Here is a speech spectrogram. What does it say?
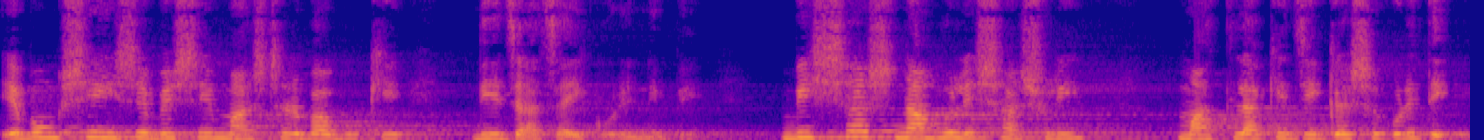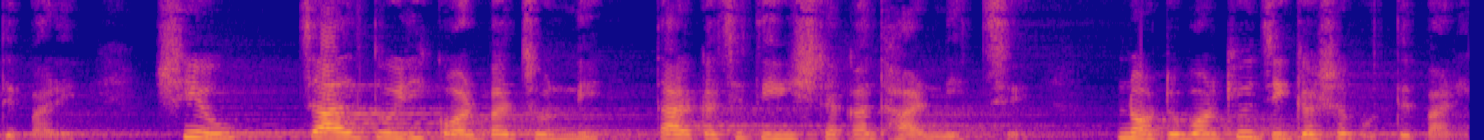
এবং সেই হিসেবে সে মাস্টারবাবুকে দিয়ে যাচাই করে নেবে। বিশ্বাস না হলে শাশুড়ি মাতলাকে জিজ্ঞাসা করে দেখতে পারে। সেও চাল তৈরি করবার জন্যে তার কাছে তিরিশ টাকা ধার নিচ্ছে। নটবরকেও জিজ্ঞাসা করতে পারে।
